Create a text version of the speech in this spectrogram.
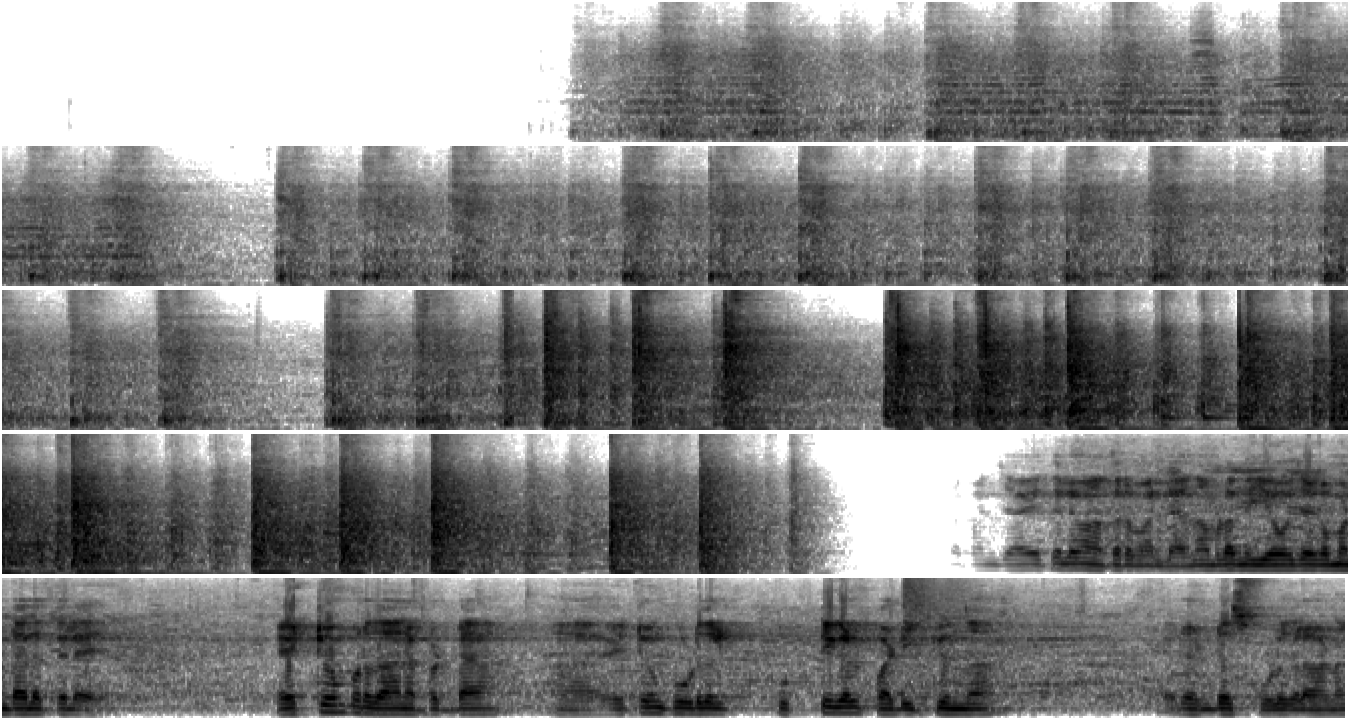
നമ്മുടെ പഞ്ചായത്തിലെ മാത്രമല്ല നമ്മുടെ നിയോജക മണ്ഡലത്തിലെ ഏറ്റവും പ്രധാനപ്പെട്ട ഏറ്റവും കൂടുതൽ കുട്ടികൾ പഠിക്കുന്ന രണ്ട് സ്കൂളുകളാണ്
